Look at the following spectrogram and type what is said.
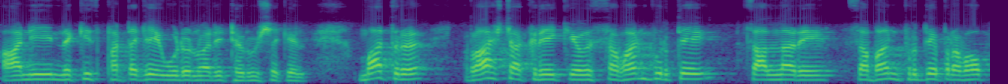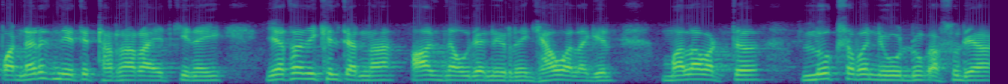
आणि नक्कीच फटाके उडवणारी ठरू शकेल. मात्र राज ठाकरे केवळ सभांपुरते चालणारे सभांपुरते प्रभाव पाडणारेच नेते ठरणार आहेत की नाही याचा देखील त्यांना आज ना उद्या निर्णय घ्यावा लागेल. मला वाटतं लोकसभा निवडणूक असू द्या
